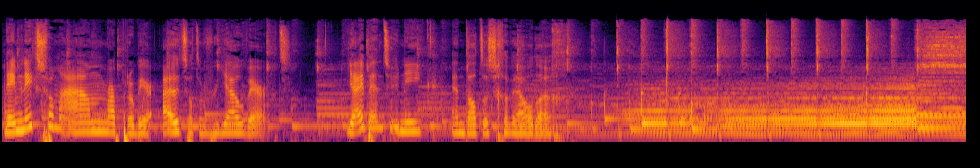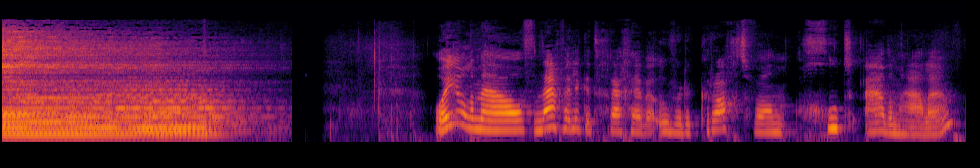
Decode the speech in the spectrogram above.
Neem niks van me aan, maar probeer uit wat er voor jou werkt. Jij bent uniek en dat is geweldig. Hoi allemaal, vandaag wil ik het graag hebben over de kracht van goed ademhalen.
